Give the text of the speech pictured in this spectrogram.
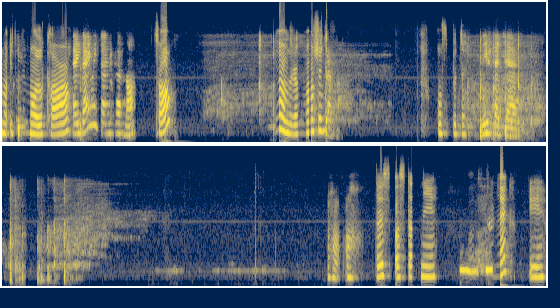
No i to demolka. Ej, daj mi ten drewno. Co? Nie mam drewna, mam drewna. Drewno. O, spytaj. Niszczę cię. Aha, o. To jest ostatni odcinek i...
